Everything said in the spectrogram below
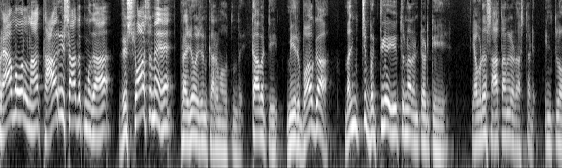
ప్రేమ వలన కార్యసాధకముగా విశ్వాసమే ప్రయోజనకరం అవుతుంది కాబట్టి మీరు బాగా మంచి భక్తిగా ఈతున్నారంటాడికి ఎవడో సాతానుగాడు వస్తాడు. ఇంట్లో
